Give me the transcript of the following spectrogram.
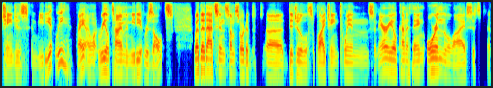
changes immediately, right? I want real time, immediate results, whether that's in some sort of uh, digital supply chain twin scenario kind of thing, or in the live system,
